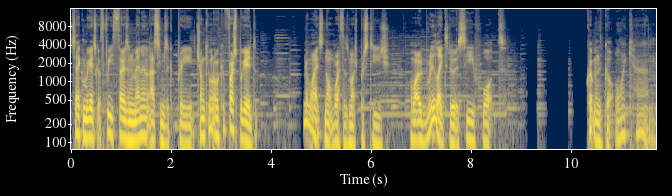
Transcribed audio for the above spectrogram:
Second brigade's got 3,000 men it. That seems like a pretty chunky one. Or first brigade. I wonder why it's not worth as much prestige. What I would really like to do is see what equipment they've got. Oh, I can.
